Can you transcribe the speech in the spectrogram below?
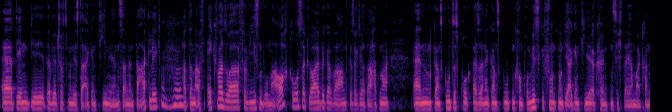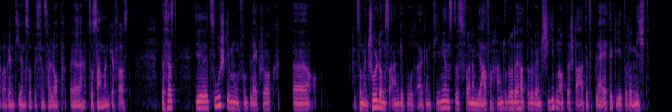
äh, den die, der Wirtschaftsminister Argentiniens an den Tag legt. Mhm. Hat dann auf Ecuador verwiesen, wo man auch großer Gläubiger war und gesagt, ja, da hat man ein ganz gutes, also einen ganz guten Kompromiss gefunden und die Argentinier könnten sich da ja mal dran orientieren, so ein bisschen salopp äh, zusammengefasst. Das heißt, die Zustimmung von BlackRock äh, zum Entschuldungsangebot Argentiniens, das vor einem Jahr verhandelt wurde, hat darüber entschieden, ob der Staat jetzt pleite geht oder nicht.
